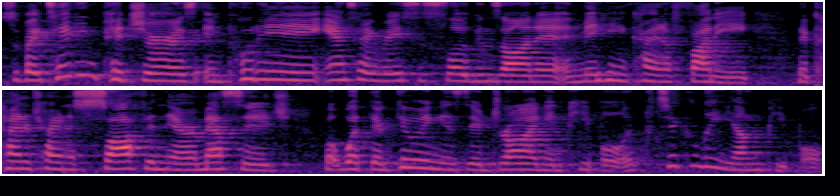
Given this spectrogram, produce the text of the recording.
So by taking pictures and putting anti-racist slogans on it and making it kind of funny, they're kind of trying to soften their message. But what they're doing is they're drawing in people, particularly young people.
